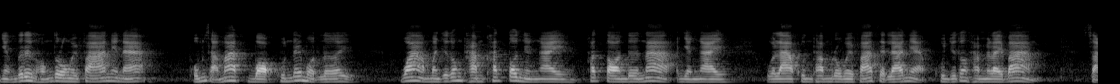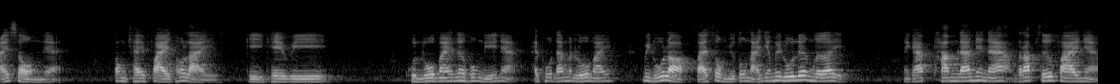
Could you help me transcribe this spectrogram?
อย่างเรื่องของโรงไฟฟ้าเนี่ยนะผมสามารถบอกคุณได้หมดเลย ว่ามันจะต้องทำขั้นต้นยังไง ขั้นตอนเดินหน้ายังไง เวลาคุณทำโรงไฟฟ้าเสร็จแล้วเนี่ยคุณจะต้องทำอะไรบ้าง สายส่งเนี่ยต้องใช้ไฟเท่าไหร่ กี่ kV คุณรู้ไหมเรื่องพวกนี้เนี่ยไอ้พวกนั้นมันรู้ไหมไม่รู้หรอกสายส่งอยู่ตรงไหนยังไม่รู้เรื่องเลยนะครับทำแล้วเนี่ยนะรับซื้อไฟเนี่ย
